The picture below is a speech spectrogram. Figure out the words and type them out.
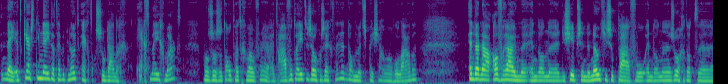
nee, het kerstdiner dat heb ik nooit echt als zodanig echt meegemaakt. Want zoals het altijd gewoon van ja, het avondeten zo gezegd, hè, dan met speciaal een rollade. En daarna afruimen en dan eh, de chips en de nootjes op tafel. En dan eh, zorgen dat eh,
